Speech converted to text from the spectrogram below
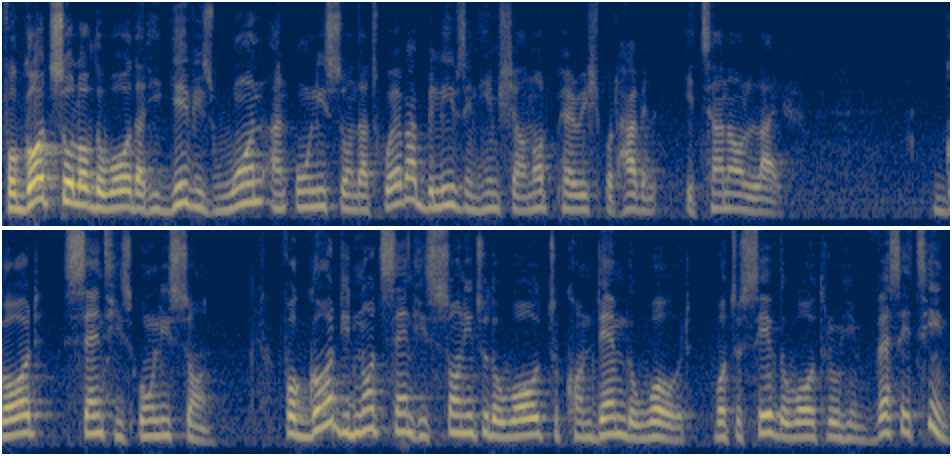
For God so loved the world that he gave his one and only Son, that whoever believes in him shall not perish but have an eternal life. God sent his only Son. For God did not send his Son into the world to condemn the world, but to save the world through him. Verse 18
